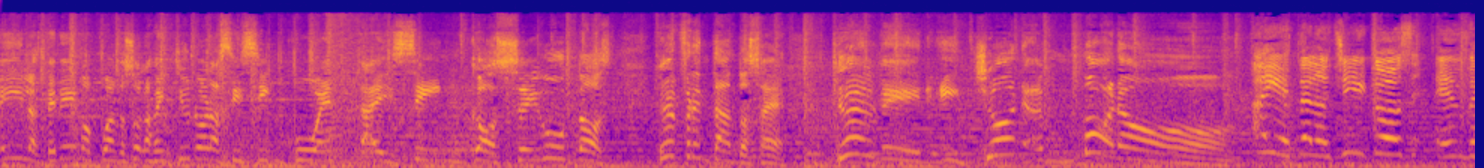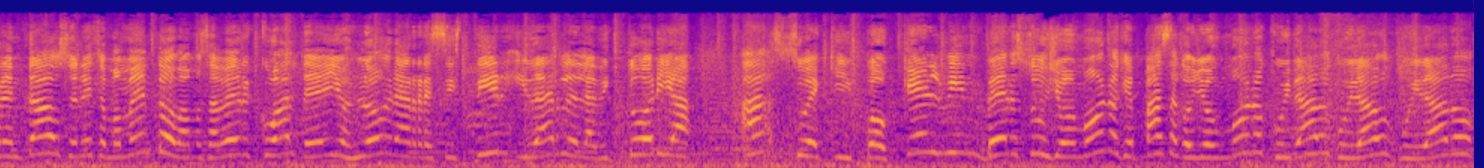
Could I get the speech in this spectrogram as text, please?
Ahí los tenemos cuando son las 21 horas y 55 segundos. Enfrentándose Kelvin y John Mono. Ahí están los chicos enfrentados en este momento. Vamos a ver cuál de ellos logra resistir y darle la victoria a su equipo. Kelvin versus John Mono. ¿Qué pasa con John Mono? Cuidado, cuidado, cuidado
